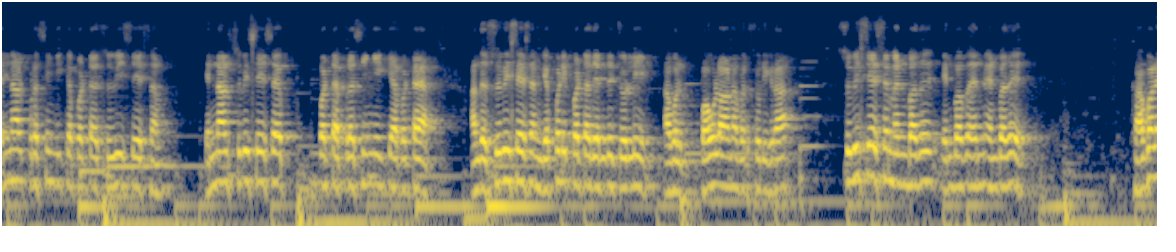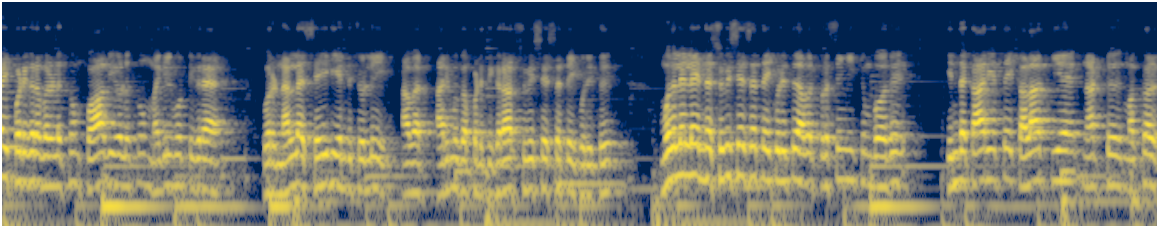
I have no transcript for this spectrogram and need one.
என்னால் பிரசங்கிக்கப்பட்ட சுவிசேஷம் என்னால் சுவிசேஷப்பட்ட பிரசங்கிக்கப்பட்ட அந்த சுவிசேஷம் எப்படிப்பட்டது என்று சொல்லி அவள் பவுலானவர் சொல்கிறார். சுவிசேஷம் என்பது என்பது என்பது கவலைப்படுகிறவர்களுக்கும் பாவிகளுக்கும் மகிழ்வூட்டுகிற ஒரு நல்ல செய்தி என்று சொல்லி அவர் அறிமுகப்படுத்துகிறார் சுவிசேஷத்தை குறித்து. முதலில் இந்த சுவிசேஷத்தை குறித்து அவர் பிரசங்கிக்கும் போது இந்த காரியத்தை கலாத்திய நாட்டு மக்கள்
